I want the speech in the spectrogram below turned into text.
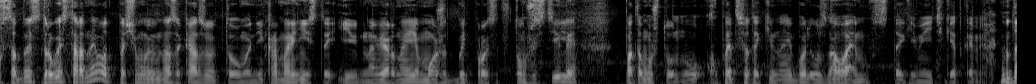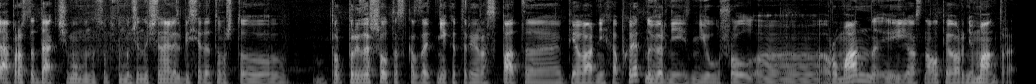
с одной, с другой стороны, вот почему именно заказывают у некромаринисты и, наверное, может быть, просят в том же стиле, потому что, ну, Хупет все-таки наиболее узнаваем с такими этикетками. Ну да, просто да, к чему мы, ну, собственно, мы начинали с беседы о том, что пр- произошел, так сказать, некоторый распад э, пивоварни Хабхэт, ну, вернее, из нее ушел э, Руман и основал пивоварню Мантра.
